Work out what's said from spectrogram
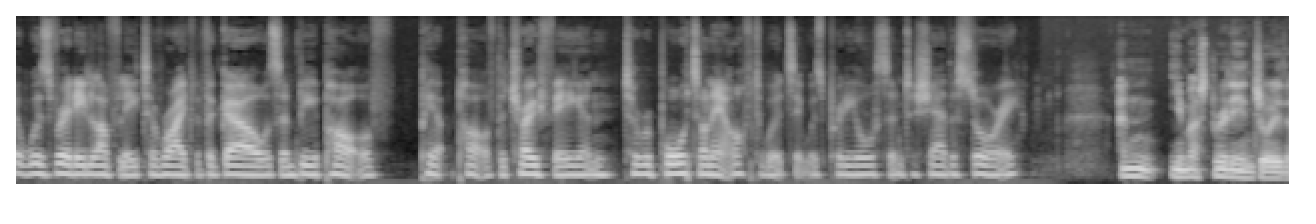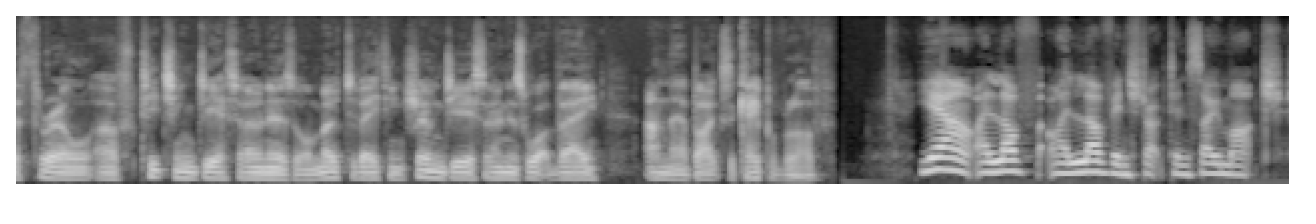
it was really lovely to ride with the girls and be a part of part of the trophy and to report on it afterwards. It was pretty awesome to share the story. And you must really enjoy the thrill of teaching GS owners or motivating, showing GS owners what they and their bikes are capable of. Yeah, I love I love instructing so much,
